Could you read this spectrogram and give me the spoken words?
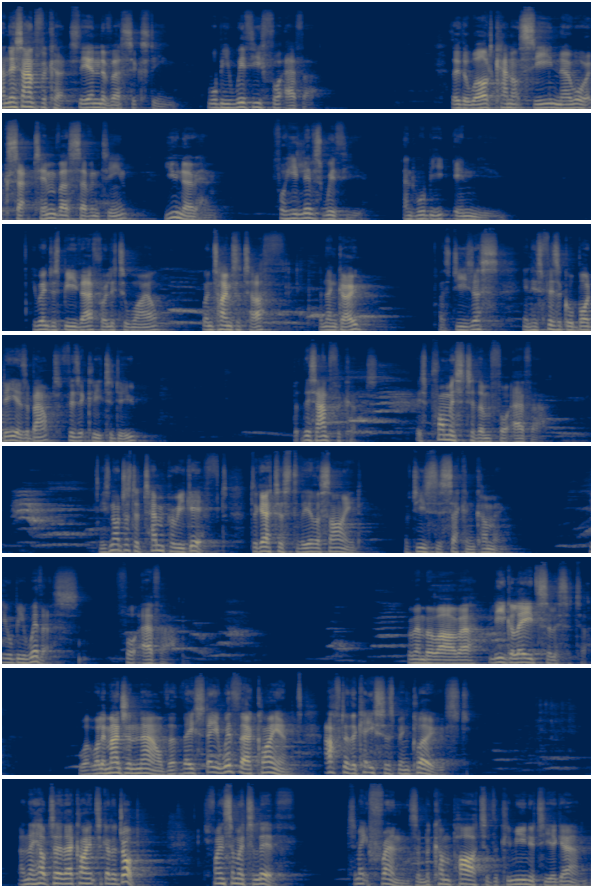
And this advocate, the end of verse 16, will be with you forever. Though the world cannot see, know, or accept him, verse 17, you know him, for he lives with you and will be in you. He won't just be there for a little while when times are tough and then go as Jesus in his physical body is about physically to do. But this advocate is promised to them forever. He's not just a temporary gift to get us to the other side of Jesus' second coming, he will be with us forever. Remember our uh, legal aid solicitor. Well, imagine now that they stay with their client after the case has been closed and they helped their client to get a job, to find somewhere to live, to make friends and become part of the community again.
